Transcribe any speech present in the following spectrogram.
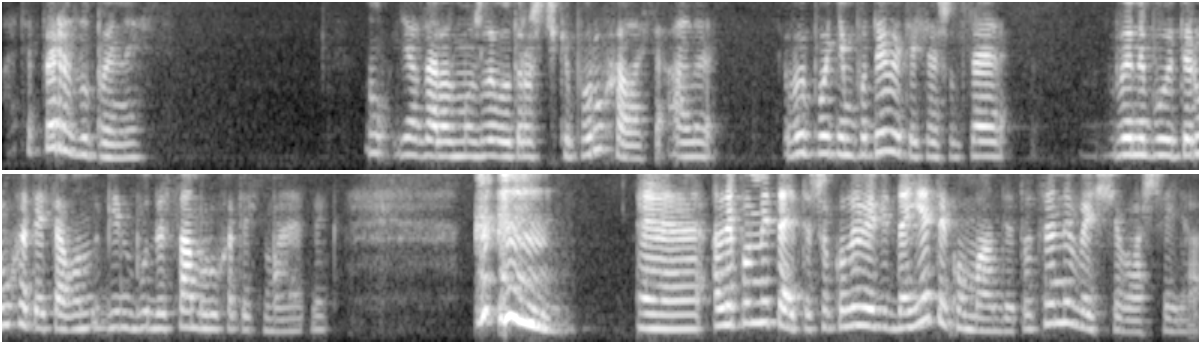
А тепер зупинись. Ну, я зараз, можливо, трошечки порухалася, але ви потім подивитеся, що це ви не будете рухатися, а він буде сам рухатись маятник. Е, Але пам'ятайте, що коли ви віддаєте команди, то це не вище ваше я.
